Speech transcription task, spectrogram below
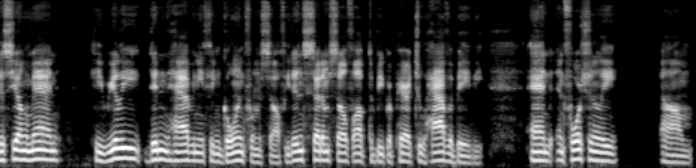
This young man, he really didn't have anything going for himself. He didn't set himself up to be prepared to have a baby. And unfortunately, um,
